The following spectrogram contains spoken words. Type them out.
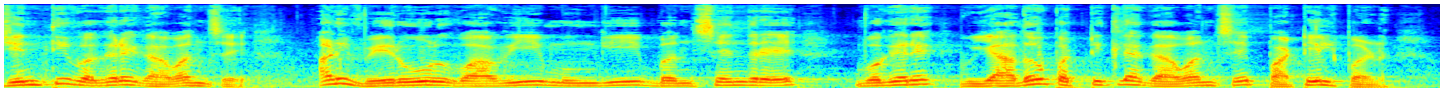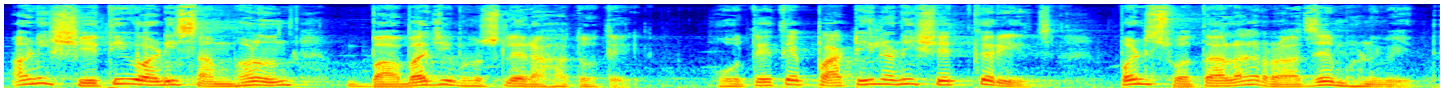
जिंती वगैरे गावांचे आणि वेरूळ वावी मुंगी बनसेंद्रे वगैरे यादव पट्टीतल्या गावांचे पाटीलपण आणि शेतीवाडी सांभाळून बाबाजी भोसले राहत होते. होते ते पाटील आणि शेतकरीच पण स्वतःला राजे म्हणवीत.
